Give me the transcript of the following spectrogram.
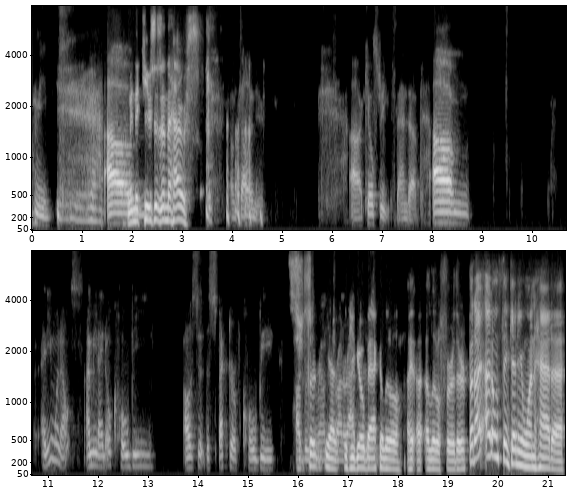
I mean, um, when the Cuse is in the house. I'm telling you. Uh, Kill Street, stand up. Um, anyone else? I mean, I know Kobe. Also, the specter of Kobe. hovers So, around yeah, if you go back a little a, a- a little further, but I, I don't think anyone had a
